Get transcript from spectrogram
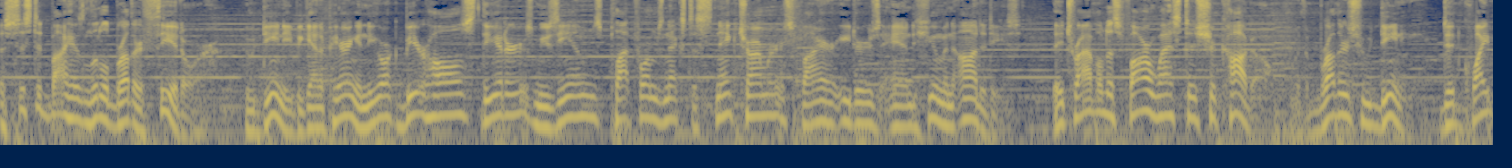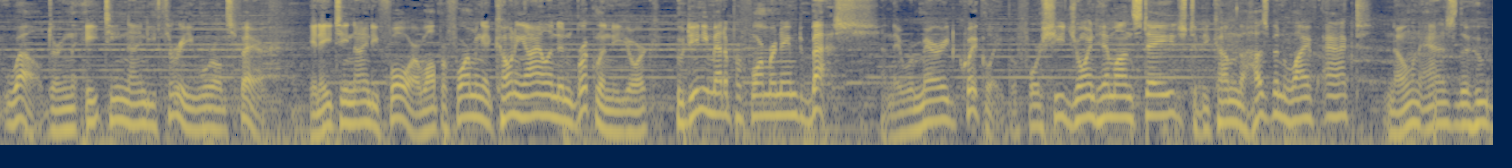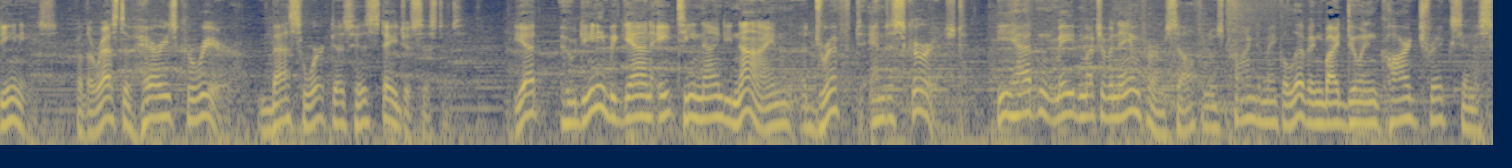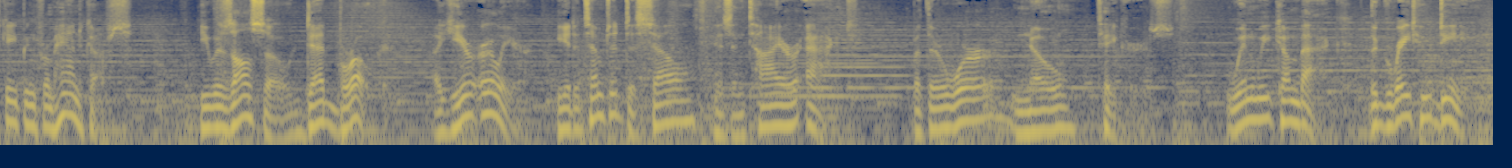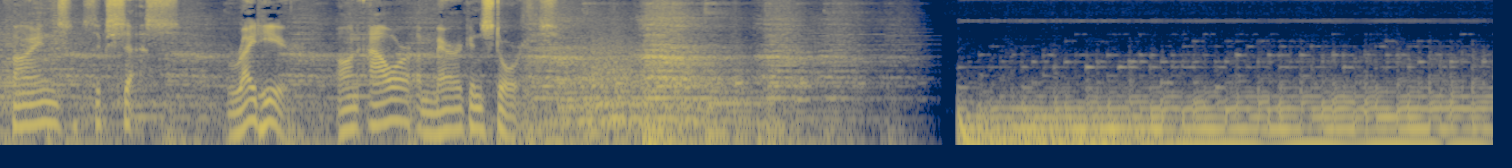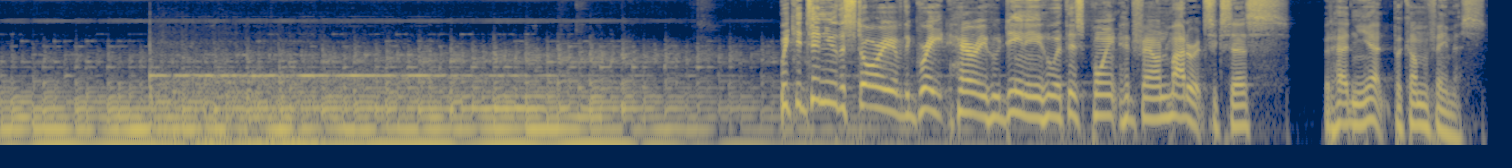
Assisted by his little brother Theodore, Houdini began appearing in New York beer halls, theaters, museums, platforms next to snake charmers, fire eaters, and human oddities. They traveled as far west as Chicago, where the brothers Houdini did quite well during the 1893 World's Fair. In 1894, while performing at Coney Island in Brooklyn, New York, Houdini met a performer named Bess, and they were married quickly before she joined him on stage to become the husband wife act known as the Houdinis. For the rest of Harry's career, Bess worked as his stage assistant. Yet, Houdini began 1899 adrift and discouraged. He hadn't made much of a name for himself and was trying to make a living by doing card tricks and escaping from handcuffs. He was also dead broke. A year earlier, he had attempted to sell his entire act, but there were no takers. When we come back, the great Houdini finds success right here on Our American Stories. Continue the story of the great Harry Houdini, who at this point had found moderate success, but hadn't yet become famous.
